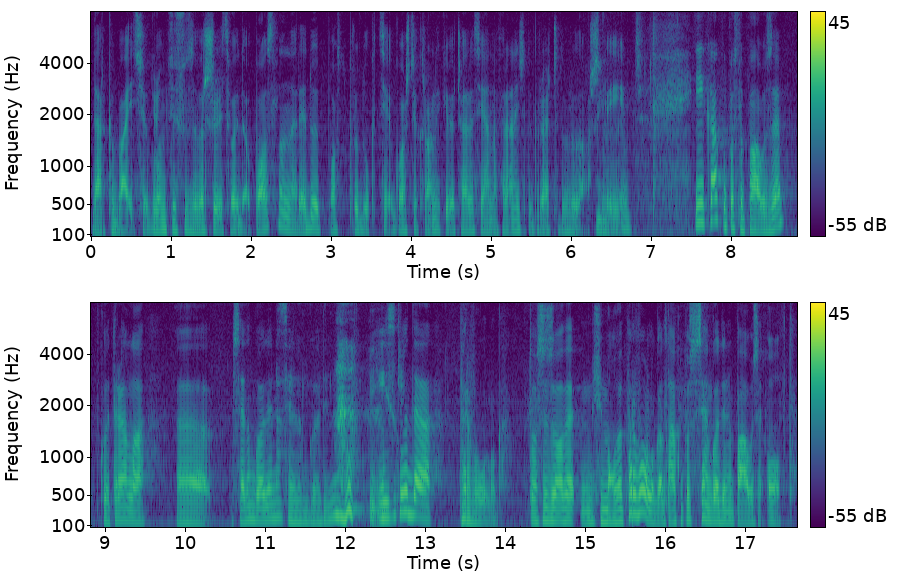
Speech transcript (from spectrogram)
Darka Bajića. Glumci su završili svoj deo posla, na redu je postprodukcija. Gošća Hronike večeras Jana Franić, dobroveče, dobrodošli. I kako posle pauze, koja je trajala uh, sedam godina? Sedam godina. izgleda prva uloga. To se zove, mislim, ovo je prva uloga, ali tako posle sedam godina pauze, ovde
